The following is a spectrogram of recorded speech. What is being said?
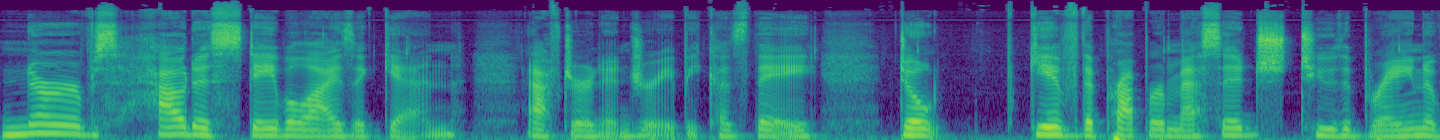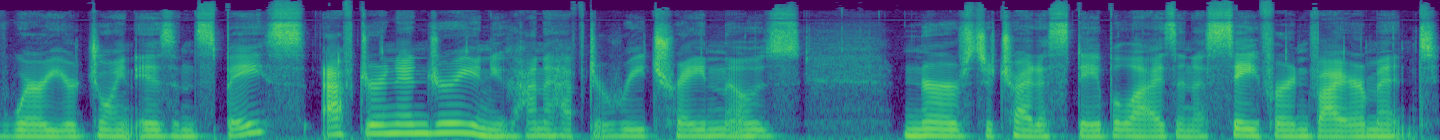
nerves how to stabilize again after an injury because they don't give the proper message to the brain of where your joint is in space after an injury, and you kind of have to retrain those nerves to try to stabilize in a safer environment,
